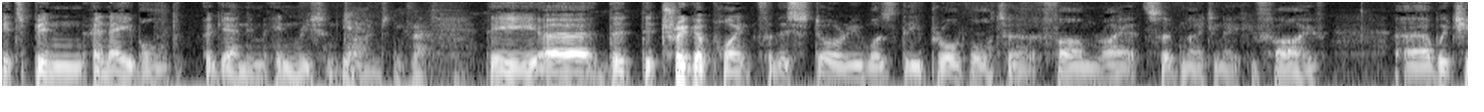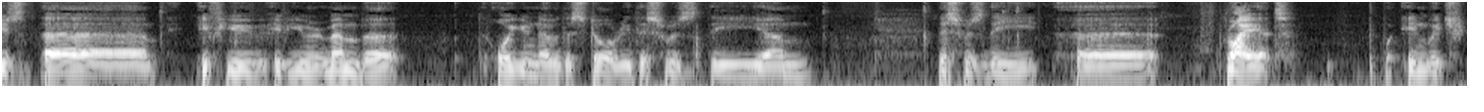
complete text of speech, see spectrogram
it's been enabled again in, in recent Yeah, times. exactly. The, uh, the the trigger point for this story was the Broadwater farm riots of 1985, uh, which is uh, if you if you remember or you know the story, this was the um, this was the uh, riot in which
